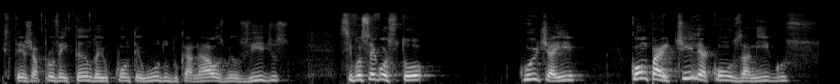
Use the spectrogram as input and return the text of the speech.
esteja aproveitando aí o conteúdo do canal, os meus vídeos. Se você gostou, curte aí, compartilha com os amigos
